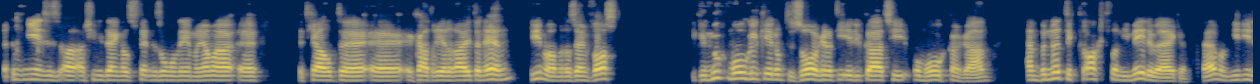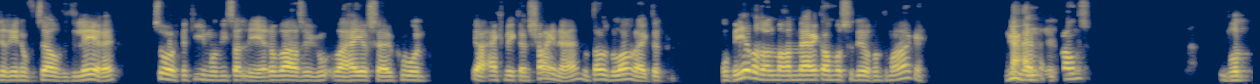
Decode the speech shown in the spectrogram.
Het hoeft niet eens, als je niet denkt als fitnessondernemer, ja maar uh, het geld gaat er eerder uit dan in. Prima, maar er zijn vast genoeg mogelijkheden om te zorgen dat die educatie omhoog kan gaan. En benut de kracht van die medewerker. Hè? Want niet iedereen hoeft hetzelfde te leren. Zorg dat je iemand iets laat leren waar, ze, waar hij of zij gewoon ja, echt mee kan shinen. Hè? Want dat is belangrijk. Dat, probeer er dan maar een merkambassadeur van te maken. Nu ja, en, de kans. Wat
